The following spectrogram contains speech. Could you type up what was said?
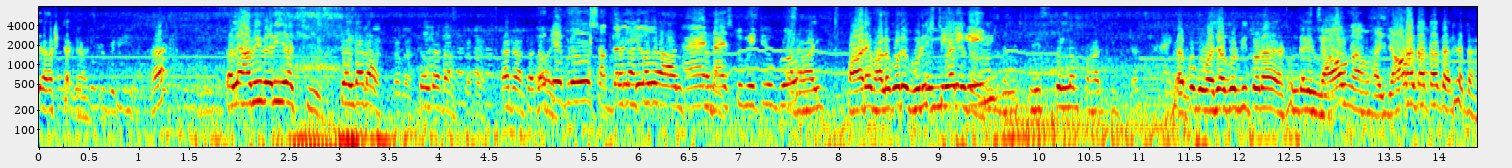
যাওয়ার টাকা আছে। হ্যাঁ? তাহলে আমি বেরিয়ে যাচ্ছি। চল টাটা চল tata tata tata okay bro সাবধানে যেও and nice to meet you bro ভাই। পাহাড়ে ভালো করে ঘুরিস ঠিক আছে. মিস করলাম পাহাড় টিপটা ব্যাপক মজা করবি তোরা এখন থেকে যাও না ভাই যাও টাটা টাটা টাটা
